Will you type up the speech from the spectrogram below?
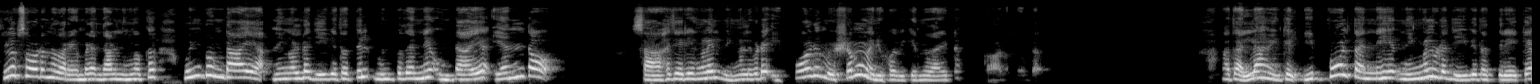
ത്രീ ഓഫ് സോഡ് എന്ന് പറയുമ്പോൾ എന്താണ്? നിങ്ങൾക്ക് മുൻപുണ്ടായ നിങ്ങളുടെ ജീവിതത്തിൽ മുൻപ് തന്നെ ഉണ്ടായ എന്തോ സാഹചര്യങ്ങളിൽ നിങ്ങളിവിടെ ഇപ്പോഴും വിഷമം അനുഭവിക്കുന്നതായിട്ട് കാണുന്നുണ്ട്. അതല്ലെങ്കിൽ ഇപ്പോൾ തന്നെ നിങ്ങളുടെ ജീവിതത്തിലേക്ക്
